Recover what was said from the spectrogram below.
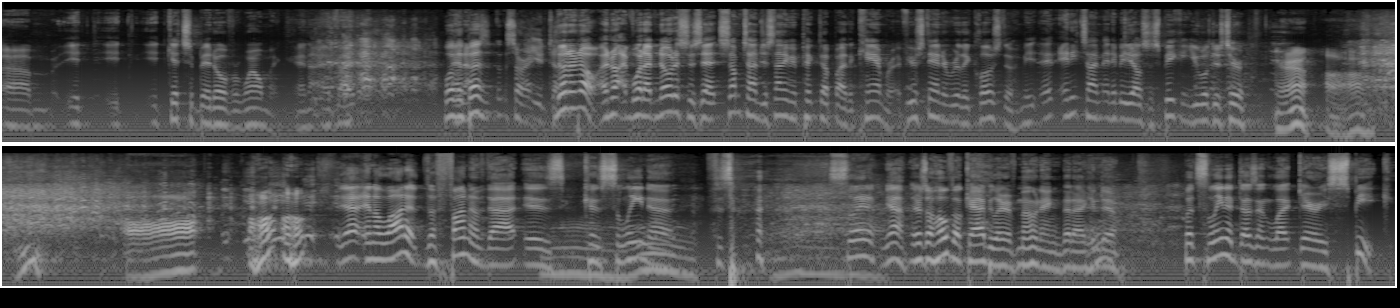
um, it, it, it gets a bit overwhelming. And I, if I, Well, the I- best. Sorry. You no, no, no. I know, what I've noticed is that sometimes it's not even picked up by the camera. If you're standing really close to him, I mean, anytime anybody else is speaking, you will just hear, yeah, uh, mm, uh, uh-huh, uh-huh. Yeah, and a lot of the fun of that is because Selina, Selina, yeah, there's a whole vocabulary of moaning that I can do, but Selina doesn't let Gary speak,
